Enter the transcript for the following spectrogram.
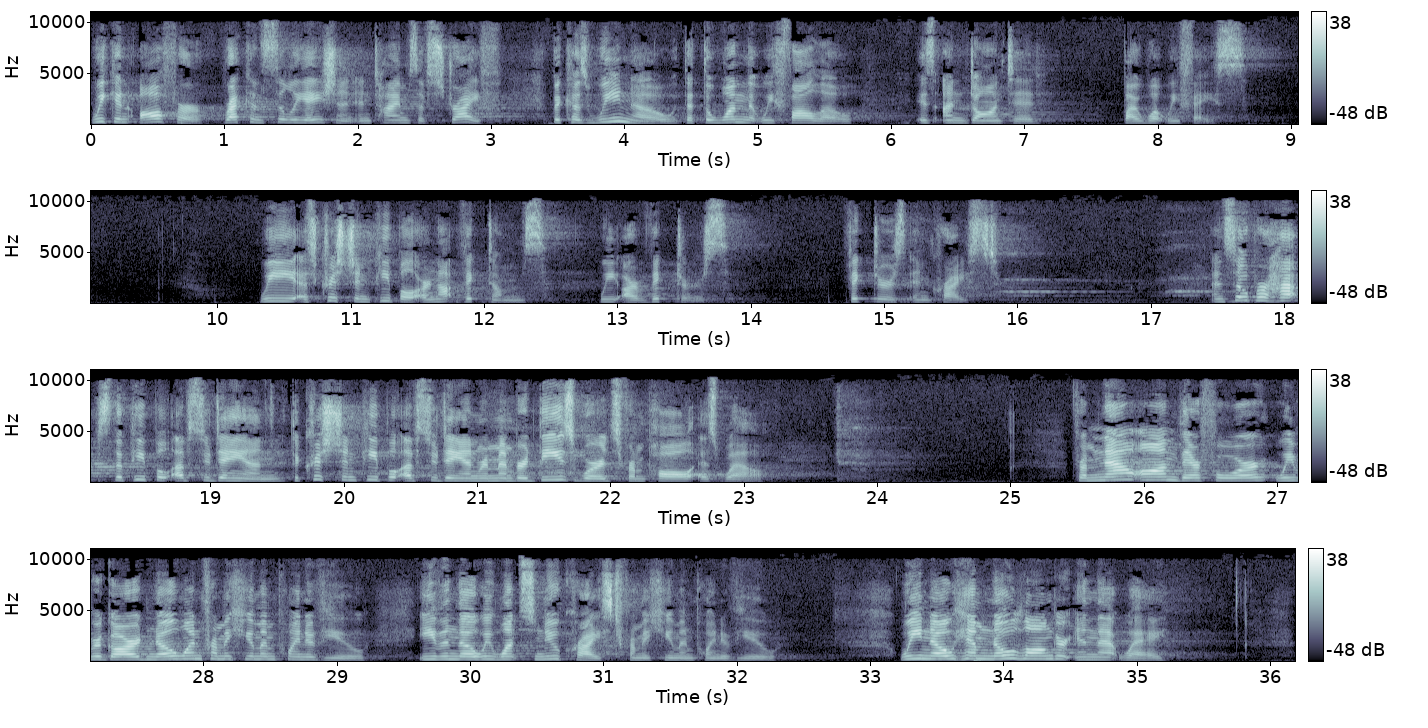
We can offer reconciliation in times of strife because we know that the one that we follow is undaunted by what we face. We, as Christian people, are not victims, we are victors, victors in Christ. And so perhaps the people of Sudan, the Christian people of Sudan, remembered these words from Paul as well. From now on, therefore, we regard no one from a human point of view, even though we once knew Christ from a human point of view. We know him no longer in that way.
